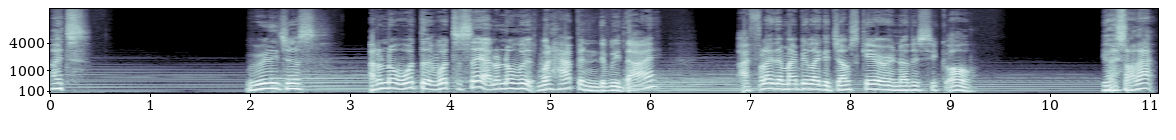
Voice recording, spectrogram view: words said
What? We really just. I don't know what the what to say. I don't know what what happened. Did we die? I feel like there might be like a jump scare or another sequel. Oh, you guys saw that?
